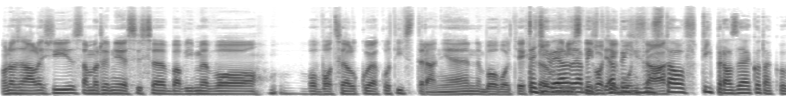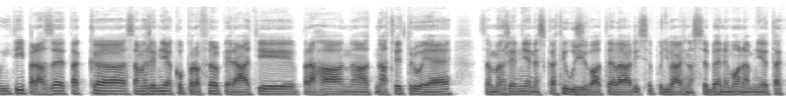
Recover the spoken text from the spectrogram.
Ono záleží samozřejmě, jestli se bavíme o, o, o celku jako té straně, nebo o těch Teď místních, já, já bych, o těch já bych zůstal v té Praze jako takový. V té Praze, tak eh, samozřejmě jako profil Piráti Praha na, na Twitteru je. Samozřejmě dneska ty uživatele, a když se podíváš na sebe nebo na mě, tak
